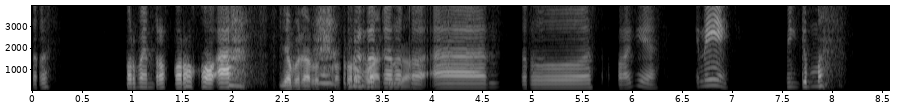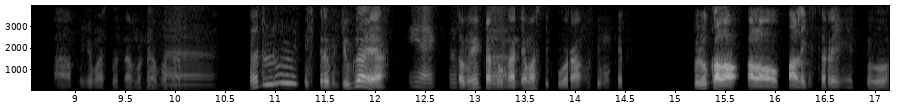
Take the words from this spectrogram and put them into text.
terus permen rokok-rokokan. Iya benar benar permen rokok-rokokan juga. rokok-rokokan terus apa lagi ya? Ini mie gemes. Ah iya benar Mie benar benar. gemes. ya dulu ekstrim juga ya? Iya itu tapi juga. kandungannya masih kurang sih mungkin. Dulu kalau kalau paling sering itu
